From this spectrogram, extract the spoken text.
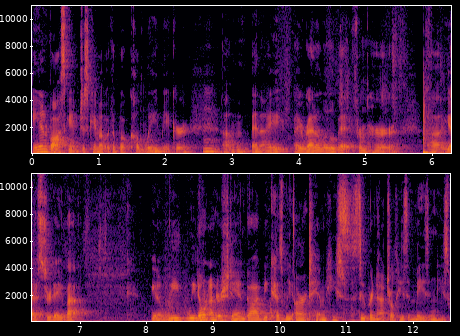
Ann Voskamp just came out with a book called Waymaker, mm. um, and I I read a little bit from her uh, yesterday. But you know, we we don't understand God because we aren't Him. He's supernatural. He's amazing. He's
